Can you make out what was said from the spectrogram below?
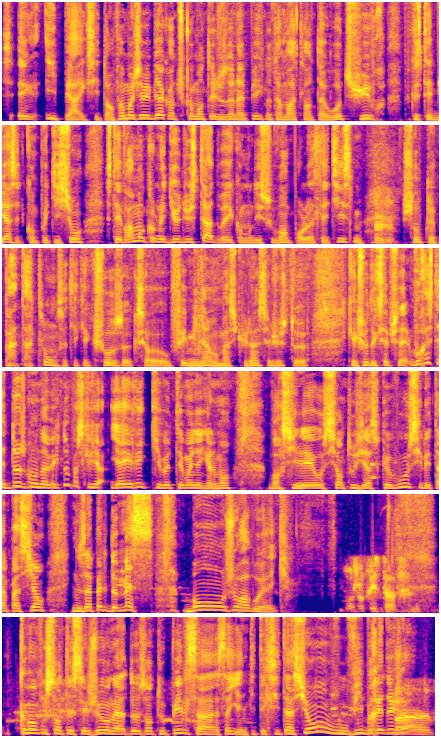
C'est hyper excitant. Enfin, moi, j'aimais bien quand je commentais les Jeux Olympiques, notamment Atlanta ou autre, suivre, parce que c'était bien cette compétition. C'était vraiment comme les dieux du stade, vous voyez, comme on dit souvent pour l'athlétisme. Mhm. Je trouve que le pentathlon, c'était quelque chose, que au féminin ou au masculin, c'est juste euh, quelque chose d'exceptionnel. Vous restez deux secondes avec nous, parce qu'il y a Eric qui veut témoigner également, voir s'il est aussi enthousiaste que vous, s'il est impatient. Il nous appelle de Metz. Bonjour à vous, Eric. Bonjour Christophe. Comment vous sentez ces Jeux On est à deux ans tout pile, ça, y a une petite excitation Vous vibrez déjà Bah, pff,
